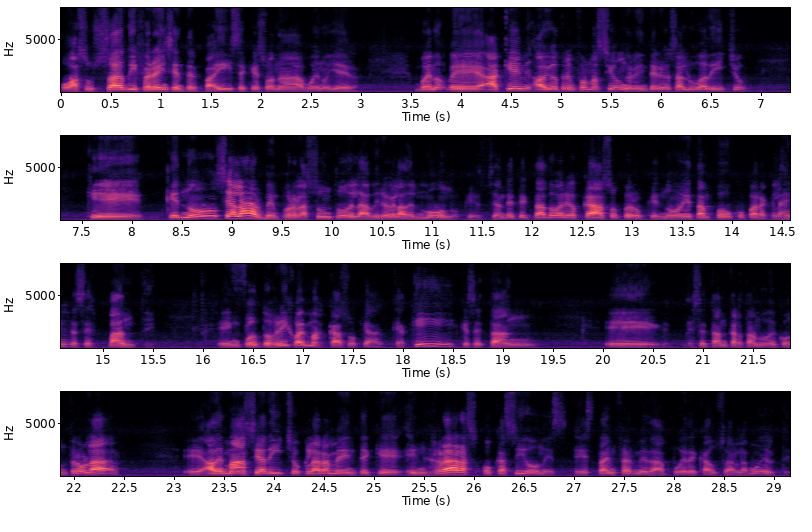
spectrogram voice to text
o asusar diferencia entre países, que eso a nada bueno llega. Bueno, aquí hay- hay otra información, el Ministerio de Salud ha dicho que, que no se alarmen por el asunto de la viruela del mono, que se han detectado varios casos, pero que no es tampoco para que la gente se espante. En Sí. Puerto Rico hay más casos que, a- que aquí, que se están, eh, que se están tratando de controlar. Eh, además, se ha dicho claramente que en raras ocasiones esta enfermedad puede causar la muerte.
